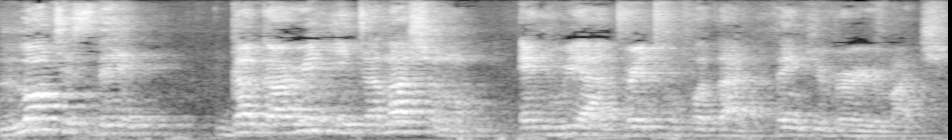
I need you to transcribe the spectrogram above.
launches the Gagarin International, and we are grateful for that. Thank you very much.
